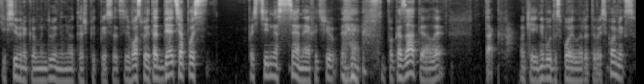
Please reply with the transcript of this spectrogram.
І всім рекомендую на нього теж підписуватися. Господи, та де ця постільна сцена? Я хотів показати, але так, окей, не буду спойлерити весь комікс.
